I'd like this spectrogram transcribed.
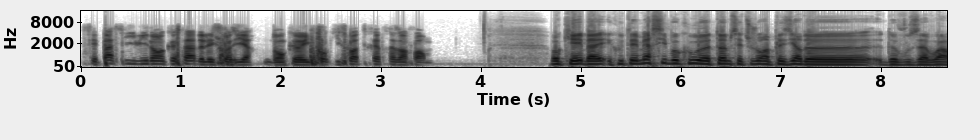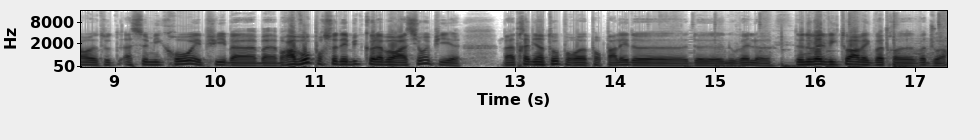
c'est pas si évident que ça de les choisir. Donc euh, il faut qu'ils soient très très en forme. Ok, bah écoutez, merci beaucoup euh, Tom, c'est toujours un plaisir de, de vous avoir euh, tout, à ce micro et puis bah, bah, bravo pour ce début de collaboration et puis bah, à très bientôt pour, pour parler de, de, nouvelles, de nouvelles victoires avec votre, votre joueur.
